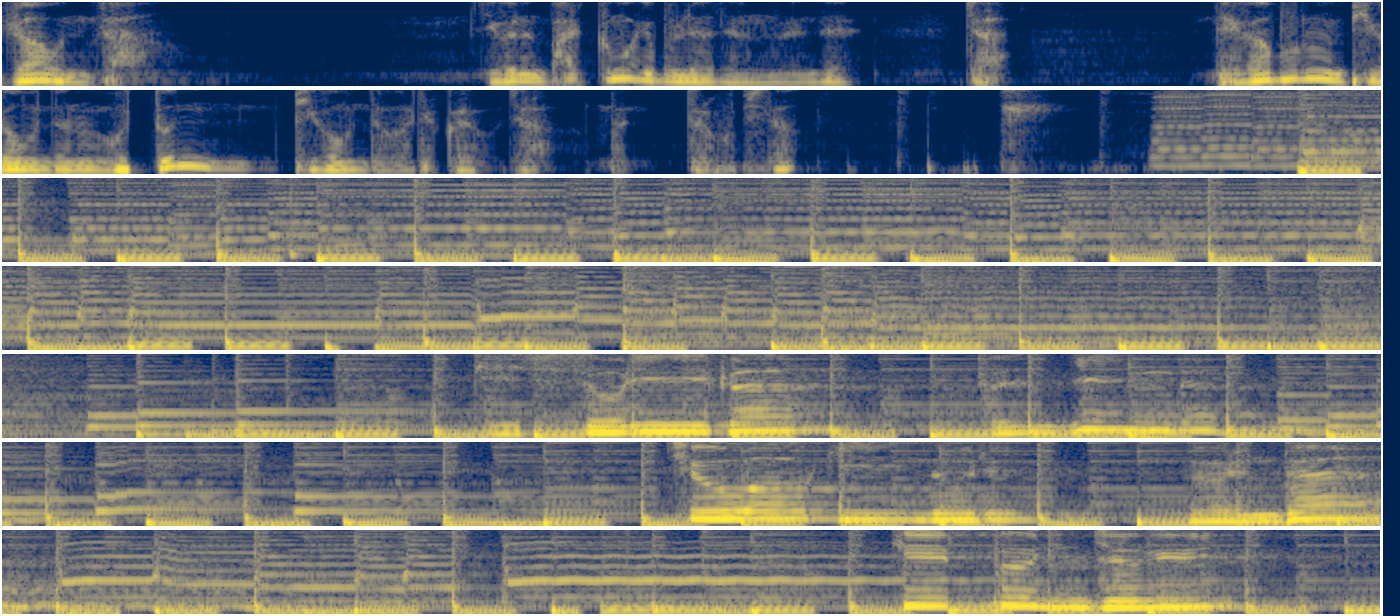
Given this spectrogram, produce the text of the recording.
비가 온다. 이거는 말끔하게 불러야 되는 노래인데, 자, 내가 부르는 비가 온다는 어떤 비가 온다가 될까요? 빗소리가 들린다. 추억이 너를 부른다. 깊은 정을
